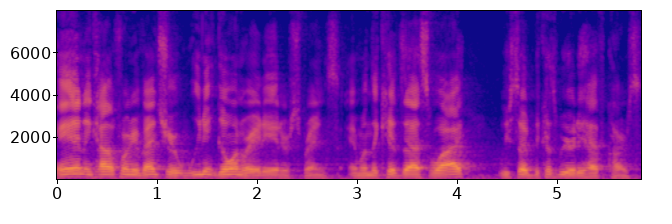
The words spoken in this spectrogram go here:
And in California Adventure, we didn't go in Radiator Springs. And when the kids asked why, we said because we already have cars.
